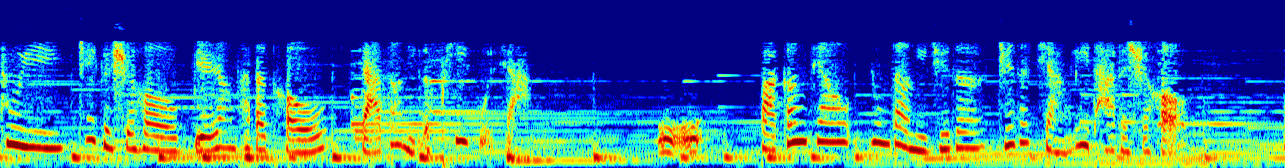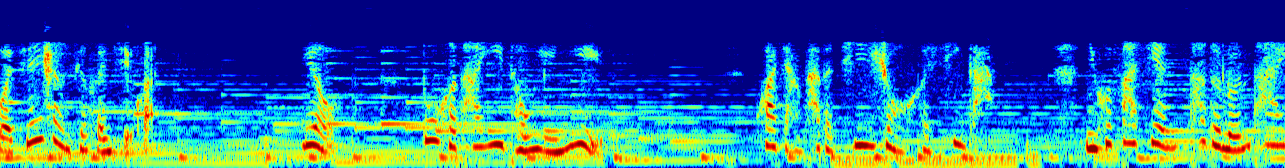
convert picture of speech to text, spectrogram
注意这个时候别让他的头夹到你的屁股下。五，把钢胶用到你觉得值得奖励他的时候，我先生就很喜欢。六，多和他一同淋浴，夸奖他的肌肉和性感。你会发现他的轮胎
